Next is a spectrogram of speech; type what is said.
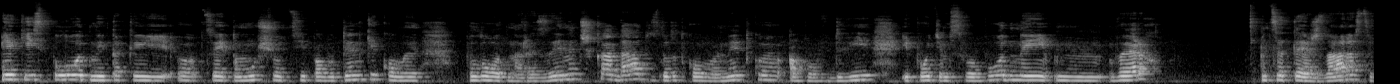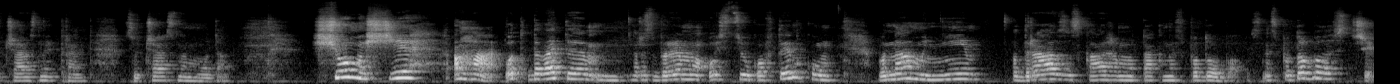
якийсь плотний такий е, цей, тому що ці павутинки, коли плотна резиночка, да, з додатковою ниткою або в дві, і потім свободний м, верх. Це теж зараз сучасний тренд, сучасна мода. Що ми ще. Ага, от давайте розберемо ось цю ковтинку. Вона мені одразу, скажімо так, не сподобалась. Не сподобалась чим?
